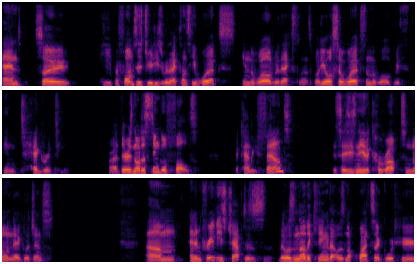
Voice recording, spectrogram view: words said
And so he performs his duties with excellence. He works in the world with excellence, but he also works in the world with integrity. Right? There is not a single fault that can be found it says he's neither corrupt nor negligent. Um, and in previous chapters, there was another king that was not quite so good who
